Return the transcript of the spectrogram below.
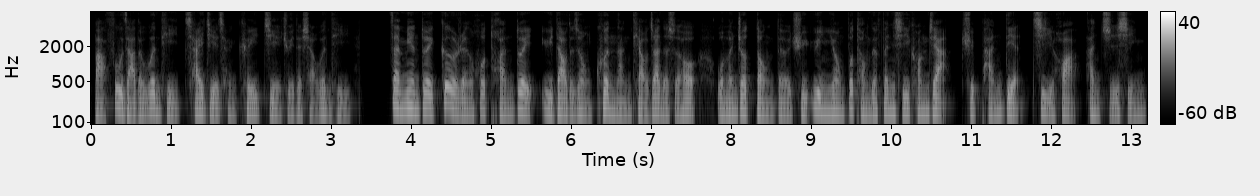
把复杂的问题拆解成可以解决的小问题。在面对个人或团队遇到的这种困难挑战的时候，我们就懂得去运用不同的分析框架，去盘点、计划和执行。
